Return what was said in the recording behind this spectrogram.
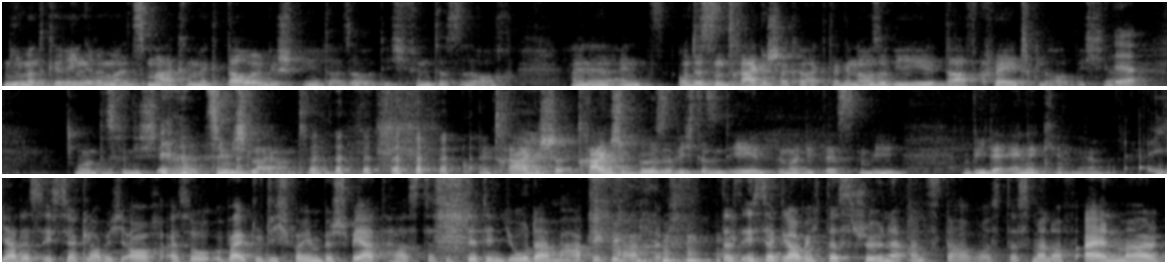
niemand Geringerem als Marke McDowell gespielt. Also ich finde, das ist auch eine, ein, und das ist ein tragischer Charakter, genauso wie Darth Crate, glaube ich. Ja. Ja. Und das finde ich äh, ziemlich leiernd. Ja. Ein tragischer, tragische Bösewichte sind eh immer die besten, wie wie der Anakin. Ja, Ja, das ist ja, glaube ich, auch, also weil du dich vorhin beschwert hast, dass ich dir den Yoda madig mache. Das ist ja, glaube ich, das Schöne an Star Wars, dass man auf einmal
